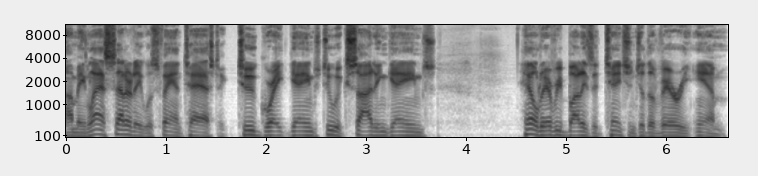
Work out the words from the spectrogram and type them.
I mean, last Saturday was fantastic. Two great games, two exciting games held everybody's attention to the very end.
